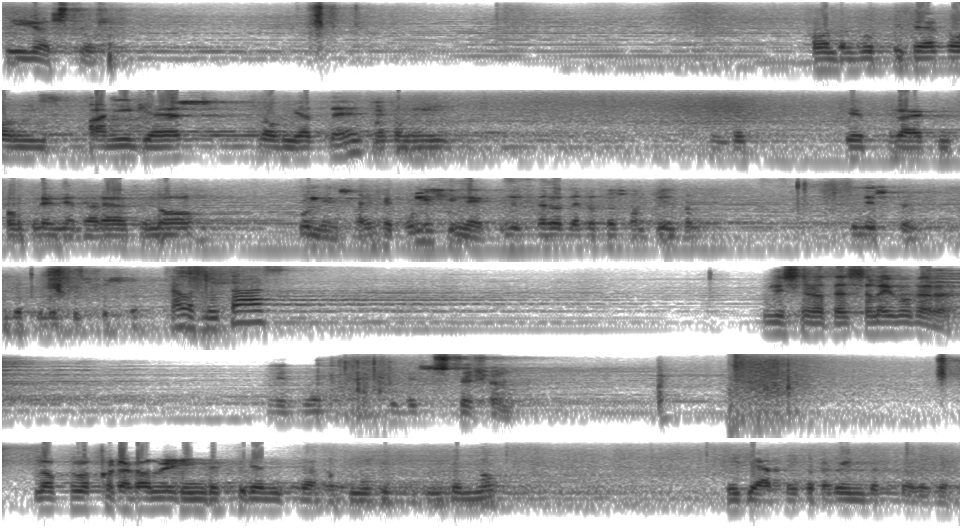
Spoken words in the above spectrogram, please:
ঠিক আছে। আমাদের বস্তিতে এখন পানি, গ্যাস সবই আছে এখন যে প্রায় কমপ্লেনে তারা এখনও পুলিশ আজকে পুলিশই নেই। পুলিশ তারা দেখো তো সবচেয়ে পুলিশ পুলিশের হাতে সেলাই কারা স্টেশন। লক্ষ লক্ষ টাকা অলরেডি ইনভেস্ট করে দিচ্ছে আপনি কিছুর জন্য এই যে আপনি কত টাকা ইনভেস্ট করে দেন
